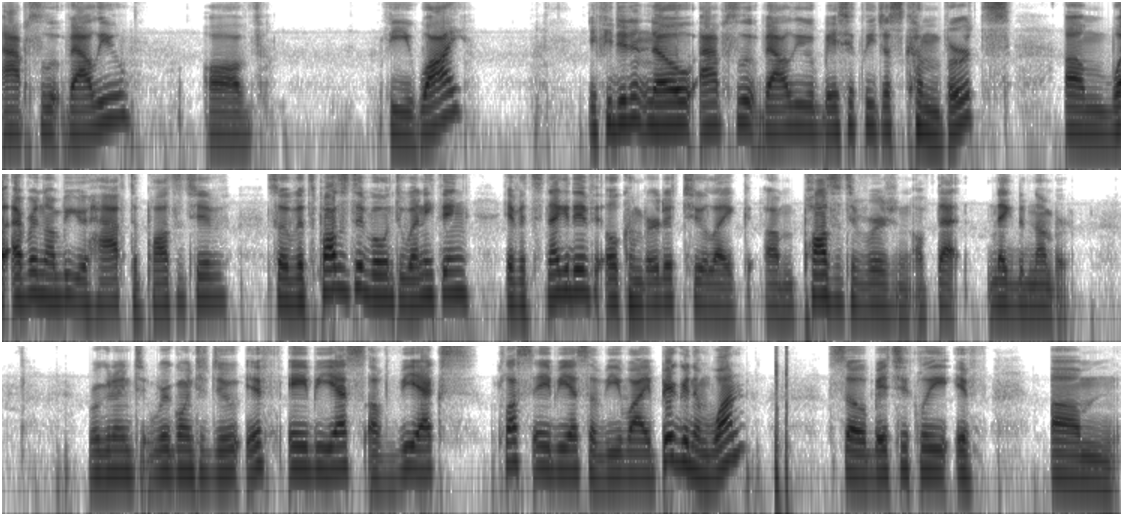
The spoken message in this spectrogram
absolute value of vy. If you didn't know, absolute value basically just converts um, whatever number you have to positive. So if it's positive, it won't do anything. If it's negative, it'll convert it to like um, positive version of that negative number. We're going to we're going to do if abs of vx plus abs of vy bigger than one. So basically, if um,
